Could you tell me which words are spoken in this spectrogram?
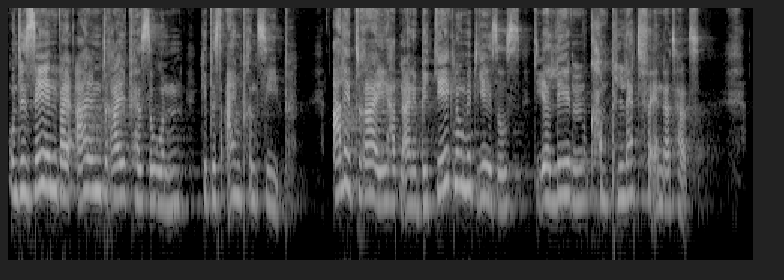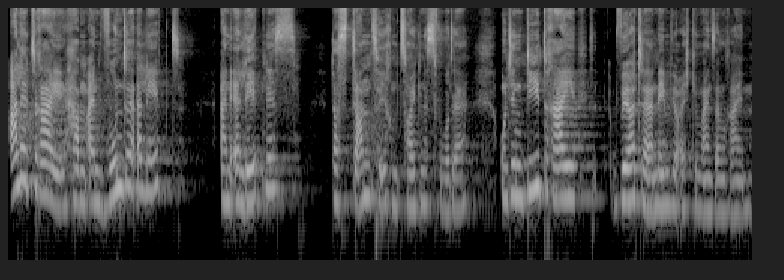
Und wir sehen, bei allen drei Personen gibt es ein Prinzip. Alle drei hatten eine Begegnung mit Jesus, die ihr Leben komplett verändert hat. Alle drei haben ein Wunder erlebt, ein Erlebnis, das dann zu ihrem Zeugnis wurde. Und in die drei Wörter nehmen wir euch gemeinsam rein.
